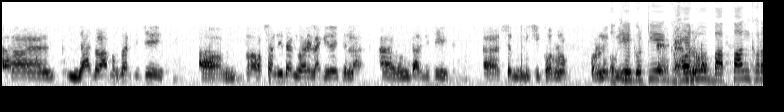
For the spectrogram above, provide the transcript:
ଅ, ଯାହା ଜଣା ପଡୁଥିଲା କିଛି ଅ, ଅଶାନ୍ତି ତାଙ୍କ ଘରେ ଲାଗି ରହିଥିଲା ଆଉ ଏବଂ ତାର କିଛି ଅ, ସେମିତି କିଛି କରୁଣ କରୁଣ ବି- ଓକେ ଗୋଟିଏ ଘରୁ ବାପାଙ୍କର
